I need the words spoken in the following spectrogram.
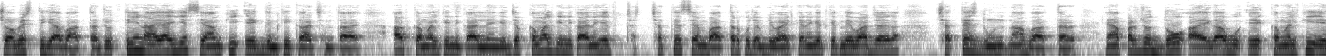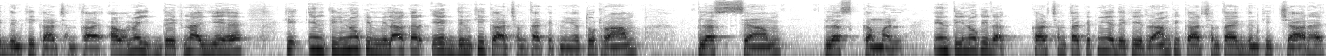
चौबीस तिया बहत्तर। जो तीन आया, ये श्याम की एक दिन की कार्य क्षमता है। अब कमल की निकाल लेंगे। जब कमल की निकालेंगे तो छत्तीस से हम बहत्तर को जब डिवाइड करेंगे तो कितने बार जाएगा? छत्तीस दूना बहत्तर। यहाँ पर जो दो आएगा, वो एक कमल की एक दिन की कार्य क्षमता है। अब हमें देखना ये है कि इन तीनों की मिलाकर एक दिन की कार्य क्षमता कितनी है? तो राम प्लस श्याम प्लस कमल। इन तीनों की कार्य क्षमता कितनी है? देखिए, राम की कार्य क्षमता एक दिन की चार है,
